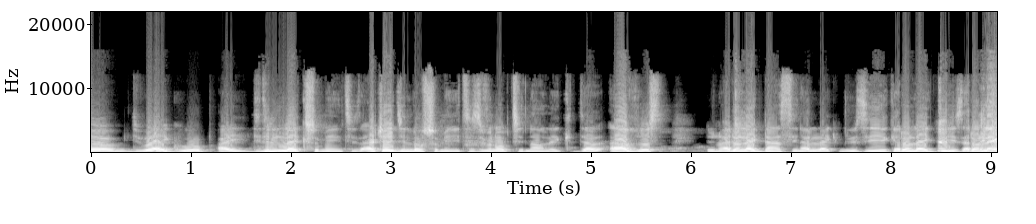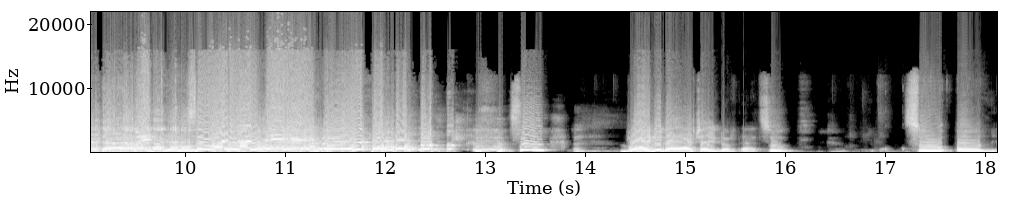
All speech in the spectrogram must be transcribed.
um the way I grew up, I didn't like so many things. I actually didn't love so many things, even up to now. Like I have just you know, I don't like dancing, I don't like music, I don't like this, I don't like that. so, so but I know that I actually love that. So so um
